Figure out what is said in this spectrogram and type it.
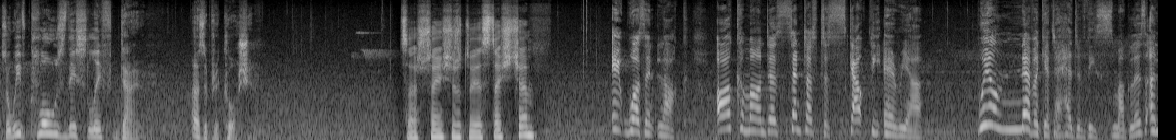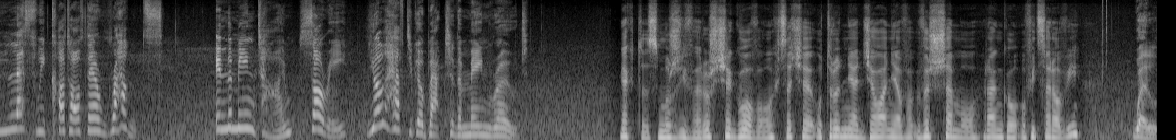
So we've closed this lift down as a precaution. Całe szczęście, że tu jesteście. It wasn't luck. Our commander sent us to scout the area. We'll never get ahead of these smugglers unless we cut off their routes. In the meantime, sorry, you'll have to go back to the main road. Jak to jest możliwe? Ruszcie głową. Chcecie utrudniać działania wyższemu rangą oficerowi? Well,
